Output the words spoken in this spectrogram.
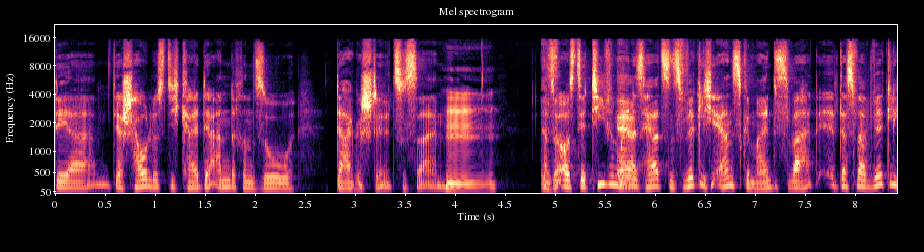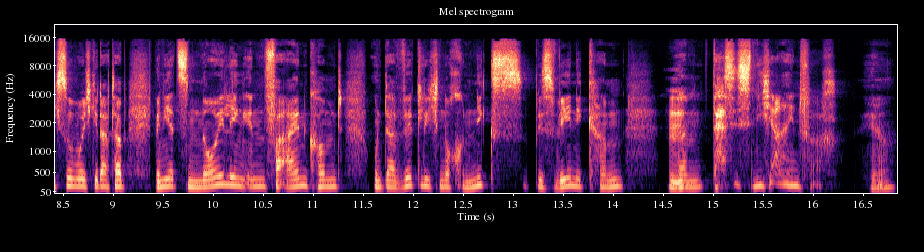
der, der Schaulustigkeit der anderen so dargestellt zu sein. Hm. Also aus der Tiefe meines ja. Herzens wirklich ernst gemeint. Das war, das war wirklich so, wo ich gedacht habe, wenn jetzt ein Neuling in einen Verein kommt und da wirklich noch nichts bis wenig kann, hm. ähm, das ist nicht einfach. Ja.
